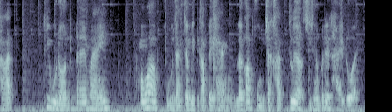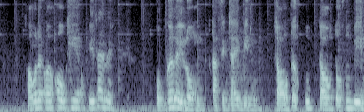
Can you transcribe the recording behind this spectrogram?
คัสที่อุดรได้ไหม ราะว่าผมอยากจะบินกลับไปแข่ง แล้วก็ผมจะคัดเลือกชิงแชมป์ประเทศไทยด้วยเขาก็เลยอ๋อโอเคโอเคได้เลย ผมก็เลยลงตัดสินใจบินจองตั๋วจองตั๋วเครื่องบิน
